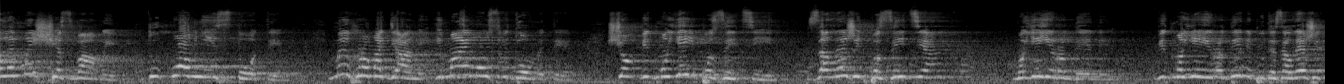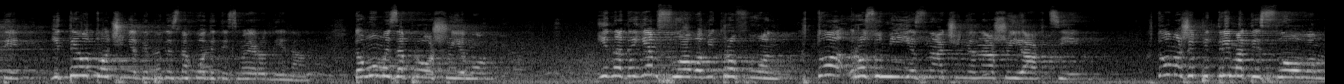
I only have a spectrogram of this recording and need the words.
Але ми ще з вами духовні істоти. Ми громадяни і маємо усвідомити, що від моєї позиції залежить позиція моєї родини. Від моєї родини буде залежати і те оточення, де буде знаходитись моя родина. Тому ми запрошуємо і надаємо слово мікрофон. Хто розуміє значення нашої акції? Хто може підтримати словом,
